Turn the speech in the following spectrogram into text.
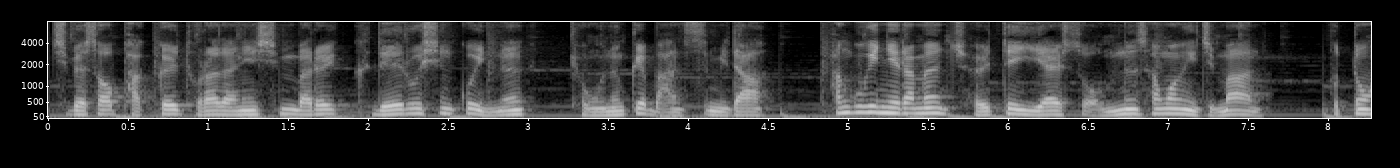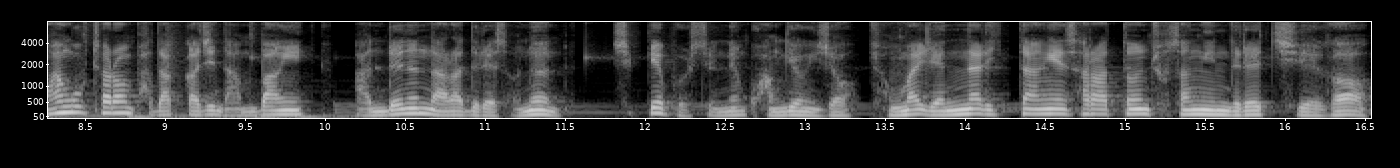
집에서 밖을 돌아다닌 신발을 그대로 신고 있는 경우는 꽤 많습니다. 한국인이라면 절대 이해할 수 없는 상황이지만 보통 한국처럼 바닥까지 난방이 안 되는 나라들에서는 쉽게 볼 수 있는 광경이죠. 정말 옛날 이 땅에 살았던 조상님들의 지혜가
